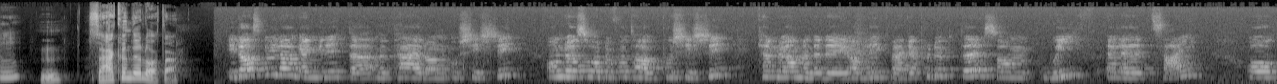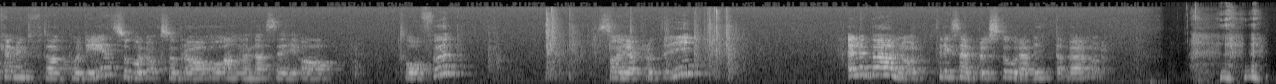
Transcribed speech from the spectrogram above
Mm. Så här kunde det låta. Idag ska vi laga en gryta med päron och shishi. Om du har svårt att få tag på shishi kan du använda dig av likvärdiga produkter som Weef eller Tsai. Och kan du inte få tag på det så går det också bra att använda sig av tofu, sojaprotein eller bönor, till exempel stora vita bönor.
